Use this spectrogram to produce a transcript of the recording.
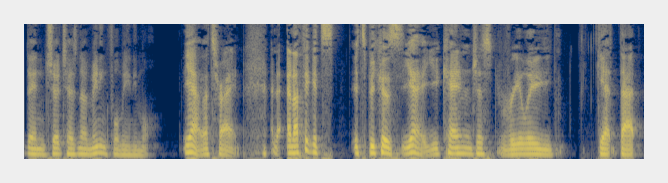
then church has no meaning for me anymore. Yeah, that's right. And and I think it's it's because yeah, you can just really get that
